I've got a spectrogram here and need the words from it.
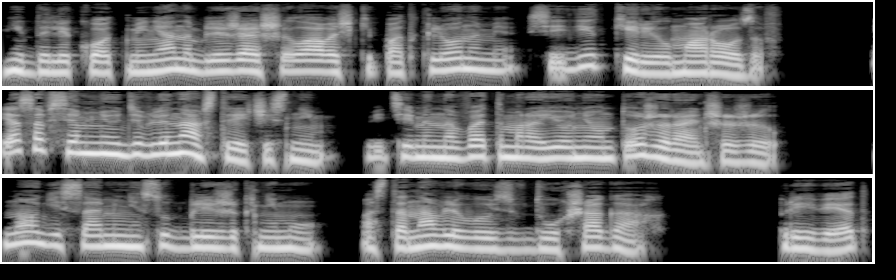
Недалеко от меня, на ближайшей лавочке под кленами, сидит Кирилл Морозов. Я совсем не удивлена встрече с ним, ведь именно в этом районе он тоже раньше жил. Ноги сами несут ближе к нему. Останавливаюсь в двух шагах. «Привет»,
